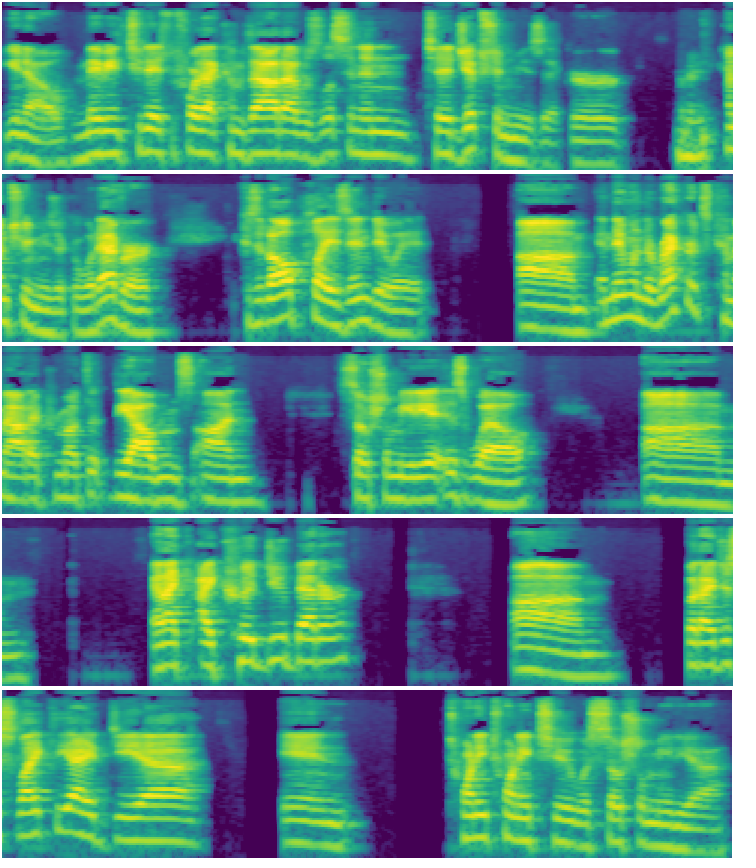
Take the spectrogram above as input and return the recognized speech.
you know, maybe two days before that comes out, I was listening to Egyptian music or right. country music or whatever, because it all plays into it. Um, and then when the records come out, I promote the, the albums on social media as well. Um, and I, I could do better. Um, but I just like the idea in 2022 with social media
